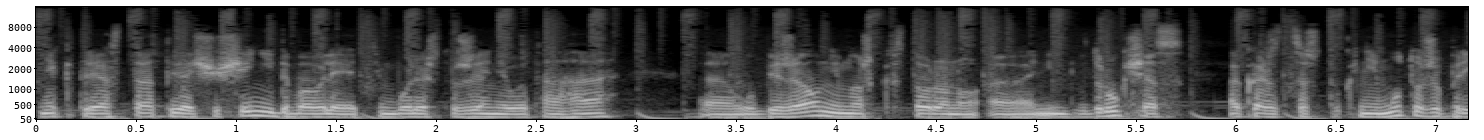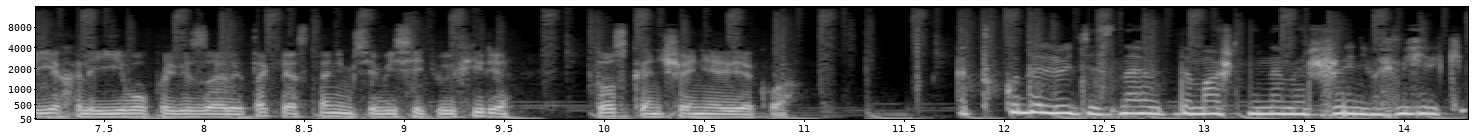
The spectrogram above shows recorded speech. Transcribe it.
некоторые остроты ощущений добавляет, тем более, что Женя вот, ага, э, убежал немножко в сторону, а вдруг сейчас окажется, что к нему тоже приехали и его повязали, так и останемся висеть в эфире до скончания века. Откуда люди знают домашний номер Жени в Америке?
